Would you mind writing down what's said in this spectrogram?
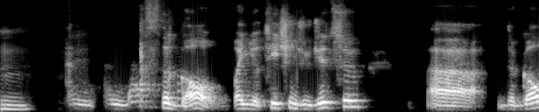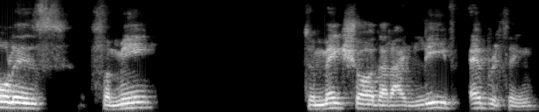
Mm. And, and that's the goal. When you're teaching jujitsu, uh, the goal is for me to make sure that I leave everything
